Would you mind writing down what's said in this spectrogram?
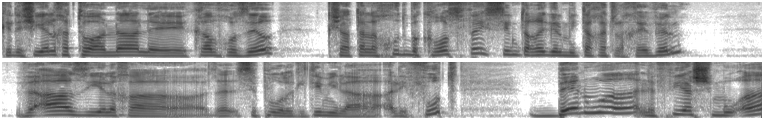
כדי שיהיה לך תואנה לקרב חוזר, כשאתה לכוד ב crossface, שים את הרגל מתחת לחבל, ואז יהיה לך, זה סיפור לגיטימי לאליפות. בנואה, לפי השמועה,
